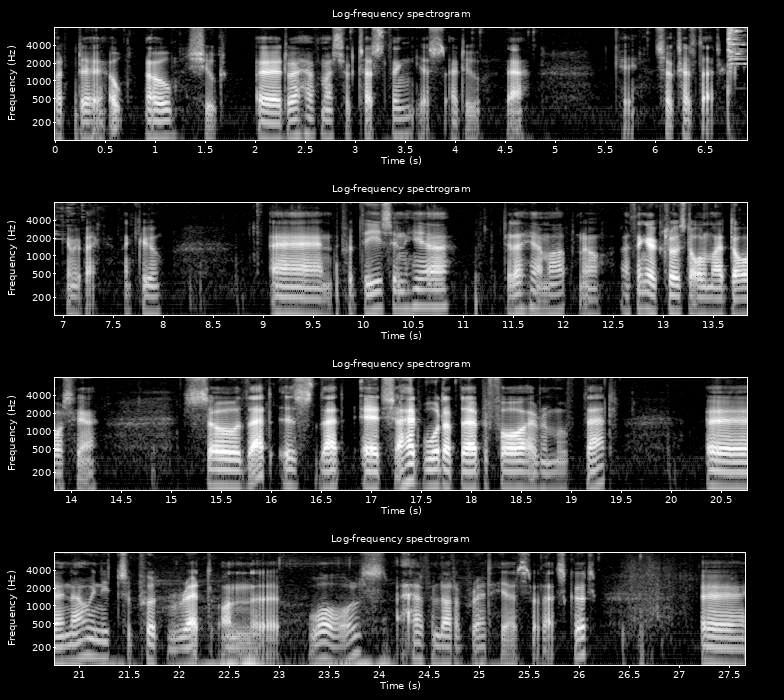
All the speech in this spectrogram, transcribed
But, uh, oh, no, shoot. Uh, do I have my silk touch thing? Yes, I do. There. Okay, silk touch that. Give me back. Thank you. And put these in here. Did I hear them up? No. I think I closed all my doors here. So that is that edge. I had wood up there before I removed that. Uh, now we need to put red on the walls. I have a lot of red here, so that's good. Uh,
